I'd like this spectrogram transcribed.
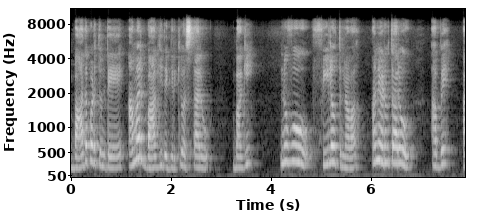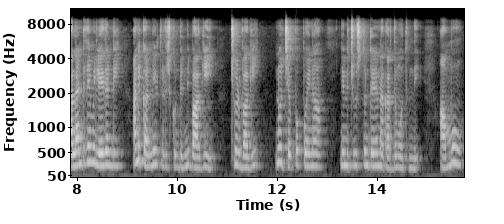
బాధపడుతుంటే అమర్ బాగి దగ్గరికి వస్తారు. బాగి నువ్వు ఫీల్ అవుతున్నావా? అని అడుగుతారు. అబ్బే అలాంటిదేమీ లేదండి అని కన్నీరు తుడుచుకుంటుంది బాగి. చూడు బాగి నువ్వు చెప్పకపోయినా నిన్ను చూస్తుంటేనే నాకు అర్థమవుతుంది. అమ్ము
